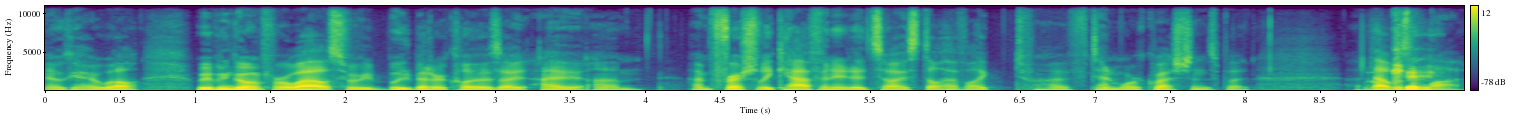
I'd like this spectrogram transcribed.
Okay. Well, we've been going for a while, so we, would better close. I, I, um, I'm freshly caffeinated, so I still have like 12, 10 more questions, but that okay. was a lot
